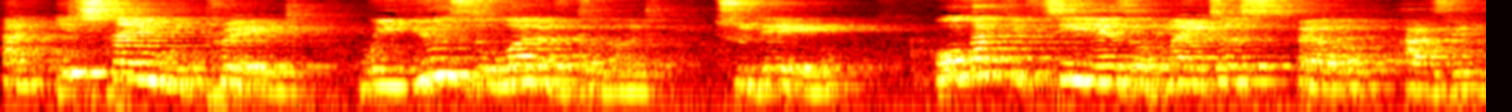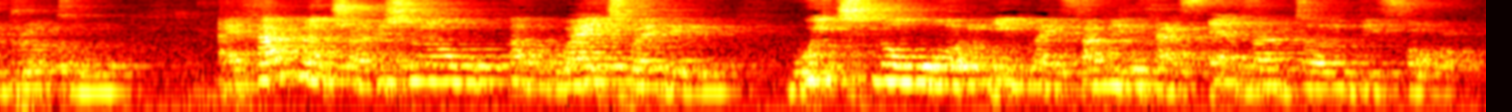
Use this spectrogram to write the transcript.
and each time we prayed, we used the word of God. Today, over 50 years of marital spell has been broken. I had my traditional uh, white wedding, which no one in my family has ever done before.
